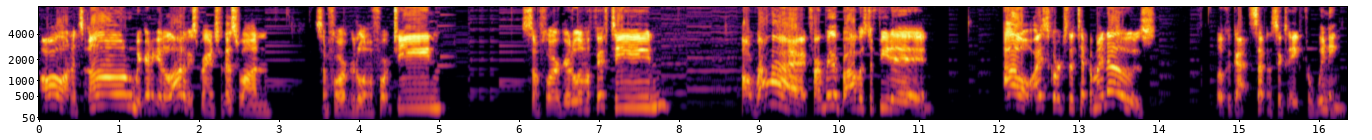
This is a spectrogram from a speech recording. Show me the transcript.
all on its own. We're going to get a lot of experience for this one. Sunflora grew to level 14. Sunflora grew to level 15. All right, Fire Breather Bob was defeated. Ow, I scorched the tip of my nose. Loka got 768 for winning.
